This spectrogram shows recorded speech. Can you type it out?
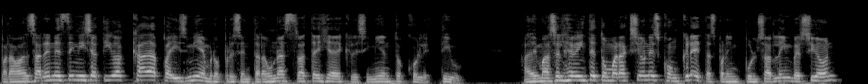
Para avanzar en esta iniciativa, cada país miembro presentará una estrategia de crecimiento colectivo. Además, el G20 tomará acciones concretas para impulsar la inversión,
